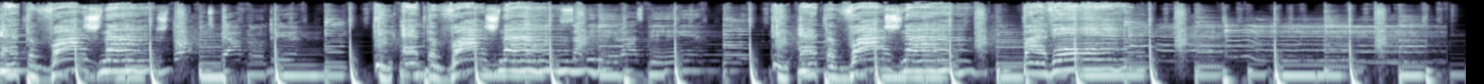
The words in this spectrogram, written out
Это важно, что это важно, забери, разбери. Ты это важно, поверь.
